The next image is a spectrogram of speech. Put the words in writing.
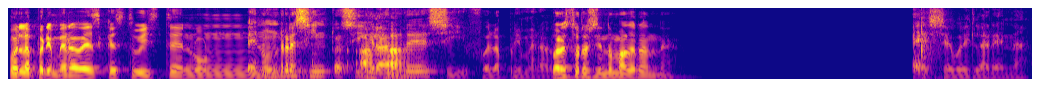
Fue la primera vez que estuviste en un... En un recinto así Ajá. grande, sí, fue la primera ¿Cuál vez. es tu recinto más grande? Ese, güey, la arena.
